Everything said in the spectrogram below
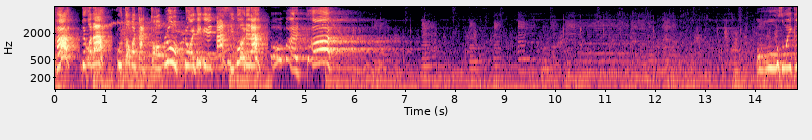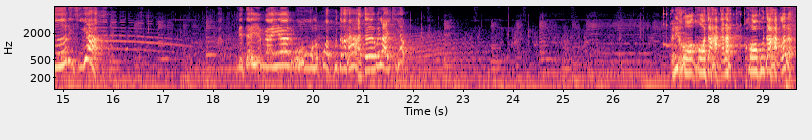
ฮะเดี๋ยวก่อนนะ กูต้องมาจัดกรอบรูปโดยที่มีไอ้ตาสีม่วงเลยนะ อคอจะหักอะนะ คอกูจะหักแล้วน่ะ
